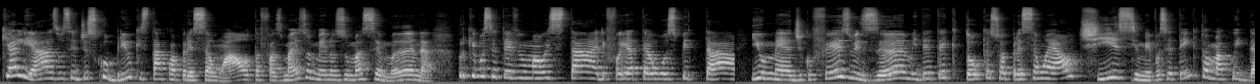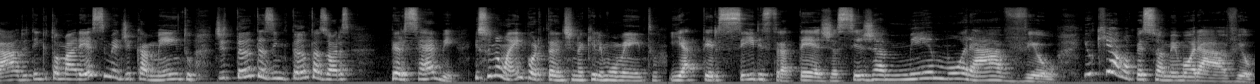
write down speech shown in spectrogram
que aliás você descobriu que está com a pressão alta faz mais ou menos uma semana, porque você teve um mal-estar e foi até o hospital e o médico fez o exame e detectou que a sua pressão é altíssima e você tem que tomar cuidado e tem que tomar esse medicamento de tantas em tantas horas. Percebe? Isso não é importante naquele momento. E a terceira estratégia, seja memorável. E o que é uma pessoa memorável?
